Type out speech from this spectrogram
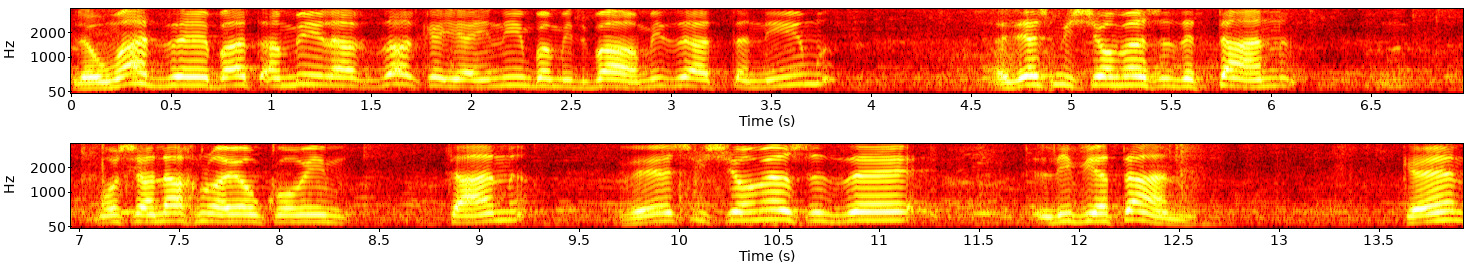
לעומת זה, בת עמי לאכזר כיעינים במדבר. מי זה התנים? אז יש מי שאומר שזה תן, כמו שאנחנו היום קוראים תן, ויש מי שאומר שזה לוויתן, כן?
